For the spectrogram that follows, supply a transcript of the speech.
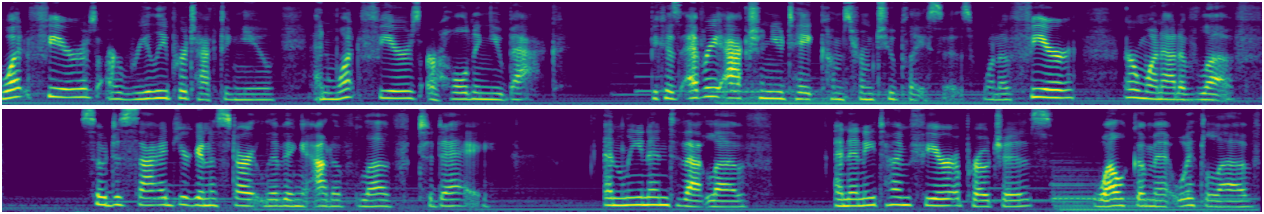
What fears are really protecting you, and what fears are holding you back? Because every action you take comes from two places one of fear or one out of love. So decide you're going to start living out of love today and lean into that love. And anytime fear approaches, welcome it with love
